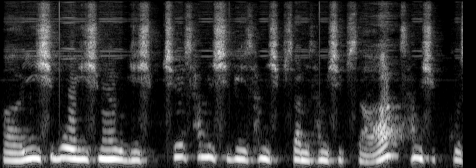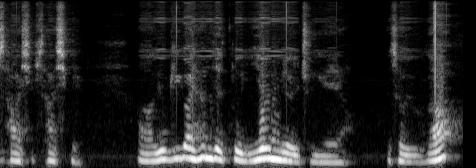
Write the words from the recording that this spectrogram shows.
어, 25, 26, 27, 32, 33, 34, 39, 40, 41. 어, 여기가 현재 또 이연멸 중이에요. 그래서 여기가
